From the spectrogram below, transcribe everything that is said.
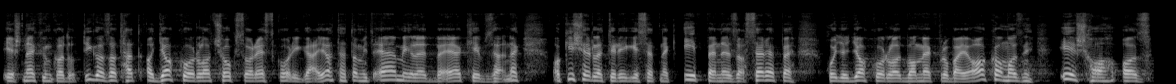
és nekünk adott igazat. Hát a gyakorlat sokszor ezt korrigálja, tehát amit elméletbe elképzelnek, a kísérleti régészetnek éppen ez a szerepe, hogy a gyakorlatban megpróbálja alkalmazni, és ha az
